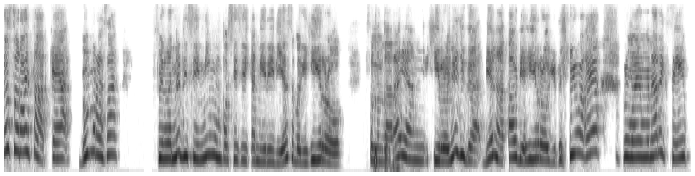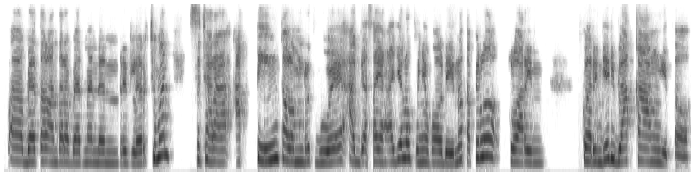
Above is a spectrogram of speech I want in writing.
that's what I thought. Kayak gue merasa villainnya di sini memposisikan diri dia sebagai hero. Sementara yang hero-nya juga dia nggak tahu dia hero gitu. Jadi makanya lumayan menarik sih uh, battle antara Batman dan Riddler. Cuman secara acting kalau menurut gue agak sayang aja lo punya Paul Dano tapi lo keluarin keluarin dia di belakang gitu.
